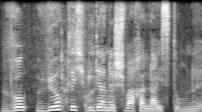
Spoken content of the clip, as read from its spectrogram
wir wirklich Das war wieder ja- eine schwache Leistung. Ne?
